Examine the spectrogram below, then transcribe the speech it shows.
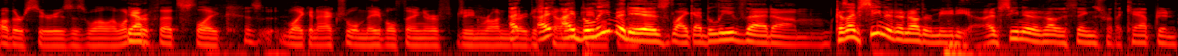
other series as well. I wonder Yeah. if that's like like an actual naval thing or if Gene i, Roddenberry just I, kinda I came believe it is like i believe that um because i've seen it in other media i've seen it in other things where the captain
